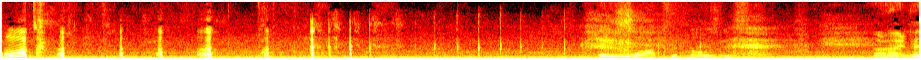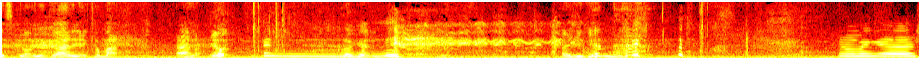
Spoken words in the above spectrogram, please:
Daily walks with Moses. All right, let's go. You got it. Come on. On. You, look at. Are you getting that? Oh my gosh.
